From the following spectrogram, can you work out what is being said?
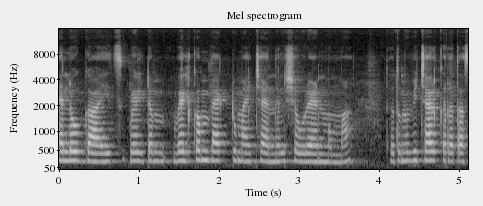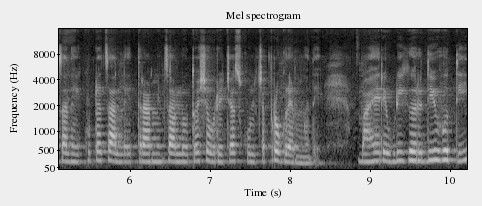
Hello guys welcome welcome back to my channel Shaurya and mamma. तर तुम्ही विचार करत असाल हे कुठं चाललं आहे तर आम्ही चाललो होतो शौर्यच्या स्कूलच्या प्रोग्रॅममध्ये. बाहेर एवढी गर्दी होती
